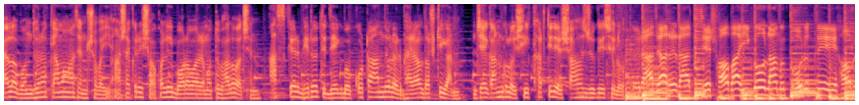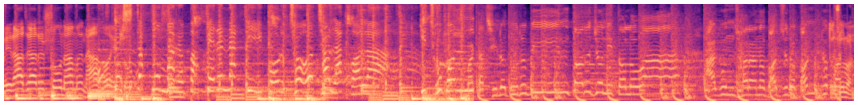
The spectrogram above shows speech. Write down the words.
হ্যালো বন্ধুরা কেমন আছেন সবাই? আশা করি সকলেই বরাবরের মতো ভালো আছেন। আজকের ভিডিওতে দেখব কোটা আন্দোলনের ভাইরাল দশটি গান। যে গানগুলো শিক্ষার্থীদের সাহস জুগিয়েছিল। রাজার রাজ্যে সবাই গোলাম করতে হবে রাজার সুনাম না হয় তো তোমার বাপের নাকি করছ ছলা কলা? কিছু বল ছিল দূরবীন তর্জনী তলোয়ার আগুন ঝরানো বজ্র কণ্ঠ তো চলুন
